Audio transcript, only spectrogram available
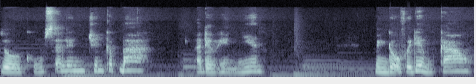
rồi cũng sẽ lên chuyên cấp 3 là điều hiển nhiên. Mình đỗ với điểm cao,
